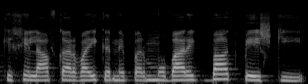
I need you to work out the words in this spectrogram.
के खिलाफ कार्रवाई करने पर मुबारकबाद पेश की।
